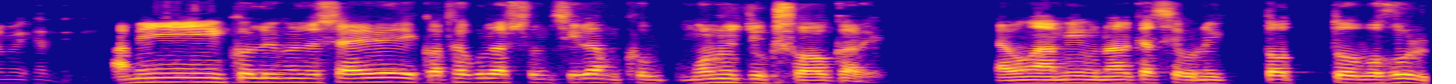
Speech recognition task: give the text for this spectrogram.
আমি এখান থেকে। আমি কলিমুল্লা সাহেবের এই কথাগুলো শুনছিলাম খুব মনোযোগ সহকারে, এবং আমি ওনার কাছে অনেক তত্ত্ববহুল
